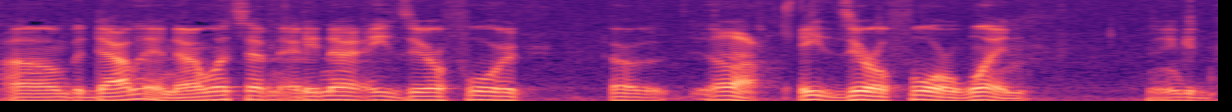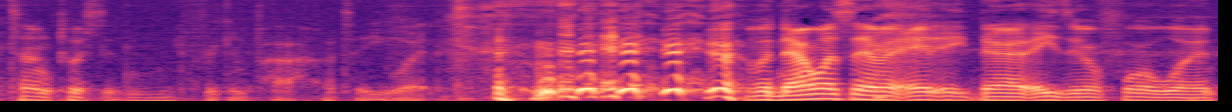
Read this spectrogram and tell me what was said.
Um, but dial in 917-899-8041. Uh, ugh, 8041. And get the tongue twisted. Freaking pie, I'll tell you what. but 917-889-8041.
